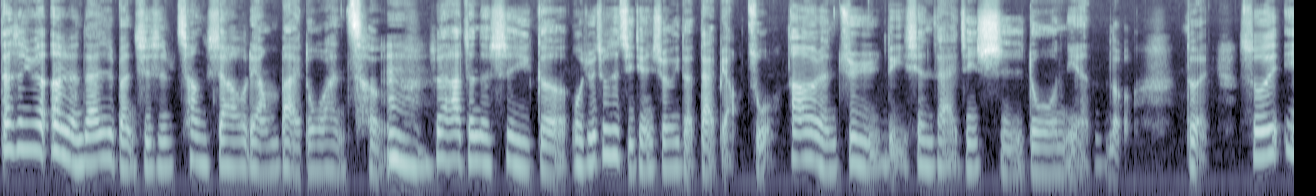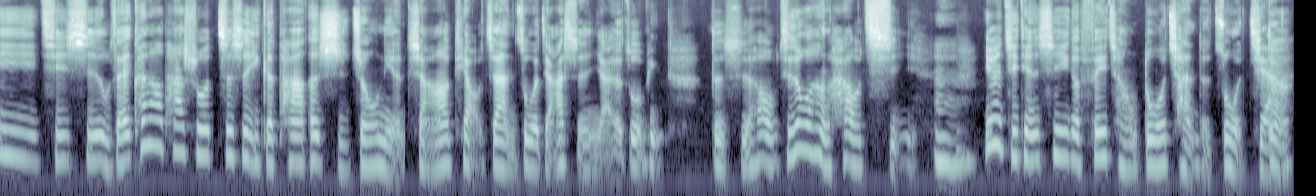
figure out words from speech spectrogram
但是因为恶人在日本其实畅销两百多万册，嗯，所以它真的是一个，我觉得就是吉田修一的代表作。那恶人距离现在已经十多年了，对，所以其实我在看到他说这是一个他二十周年想要挑战作家生涯的作品的时候，其实我很好奇，嗯，因为吉田是一个非常多产的作家。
